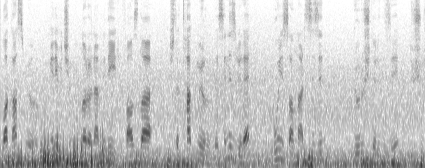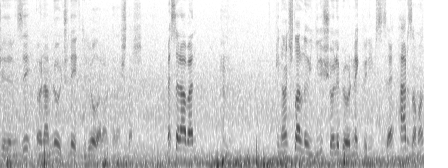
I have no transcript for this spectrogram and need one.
kulak asmıyorum. Benim için bunlar önemli değil. Fazla işte takmıyorum deseniz bile bu insanlar sizin görüşlerinizi, düşüncelerinizi önemli ölçüde etkiliyorlar arkadaşlar. Mesela ben inançlarla ilgili şöyle bir örnek vereyim size. Her zaman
